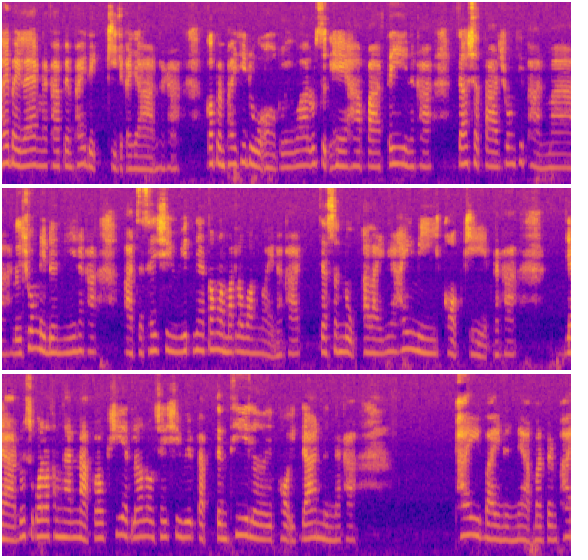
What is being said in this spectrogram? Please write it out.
ไพ่ใบแรกนะคะ เป็นไพ่เด็กขี่จักรยานนะคะ ก็เป็นไพ่ที่ดูออกเลยว่ารู้สึกเฮฮาปาร์ตี้นะคะ เจ้าชะตาช่วงที่ผ่านมา หรือช่วงในเดือนนี้นะคะ อาจจะใช้ชีวิตเนี่ยต้องระมัดระวังหน่อยนะคะ จะสนุกอะไรเนี่ยให้มีขอบเขตนะคะ อย่ารู้สึกว่าเราทำงานหนักเราเครียดแล้วเราใช้ชีวิตแบบเต็มที่เลยพออีกด้านหนึ่งนะคะไพ่ใบหนึ่งเนี่ยมันเป็นไพ่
